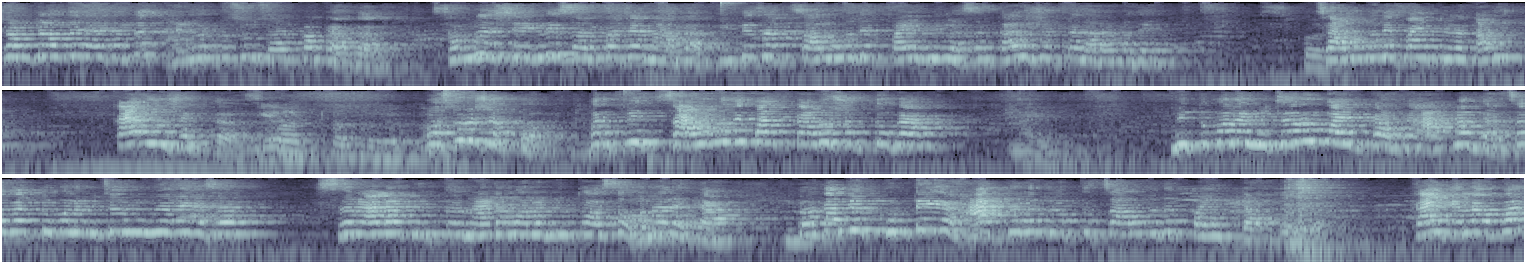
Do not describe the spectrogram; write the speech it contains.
कमटावर काय करतात खालीवर बसून स्वयंपाक करतात. समजा शेगडी सरकारच्या नादात तिथे जर चालू मध्ये पाईप सर काय होऊ शकतं घरामध्ये? चालू मध्ये पाईप निघलं काढून काय होऊ शकतं? पसरू शकतो. बरं मी चालू मध्ये पाईप काढू शकतो का? नाही. मी तुम्हाला विचारून पाईप काढतो. आपला घरचा पाईप तुम्हाला विचारून का सर सर आला निघतो मॅडम आला निघतो असं होणार आहे का? बघा मी कुठेही हात केला तर फक्त चालूमध्ये पाईप काढतो काय केलं आपण?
